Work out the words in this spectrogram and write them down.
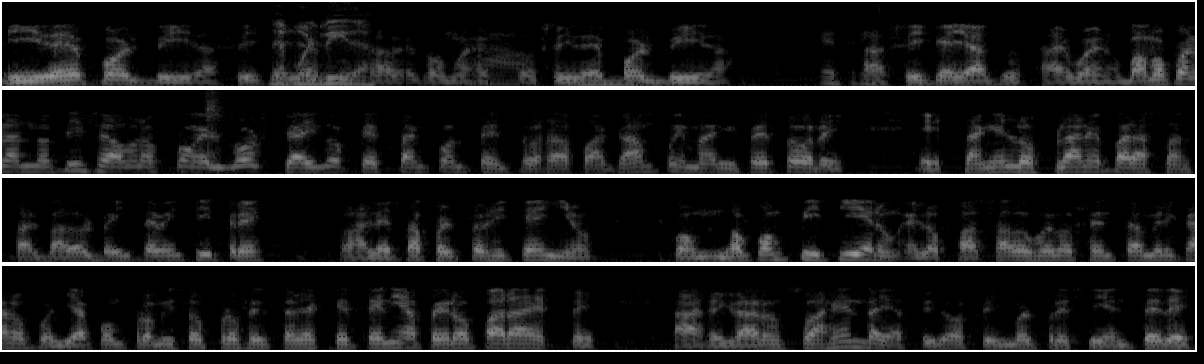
Y de por vida, así que De por ya vida. tú sabes cómo es Wow. esto, sí, de por vida. Qué triste. Así que ya tú sabes. Bueno, vamos con las noticias, vámonos con el golf, que hay dos que están contentos. Rafa Campo y Marifé Torres están en los planes para San Salvador 2023. Los atletas puertorriqueños com- no compitieron en los pasados Juegos Centroamericanos por ya compromisos profesionales que tenía, pero para este arreglaron su agenda y así lo afirmó el presidente de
